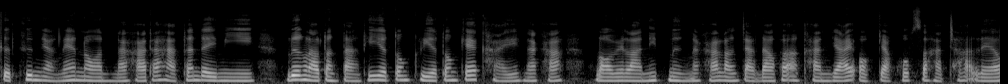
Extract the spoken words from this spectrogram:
เกิดขึ้นอย่างแน่นอนนะคะ ถ้าหากท่านใดมีเรื่องราวต่างๆ ที่จะต้องเคลียร์ต้องแก้ไขนะคะ รอเวลานิดนึงนะคะ หลังจากดาวพระอังคารย้ายออกจากภพสหัชชะแล้ว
